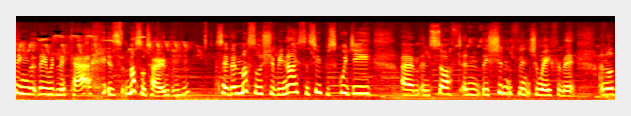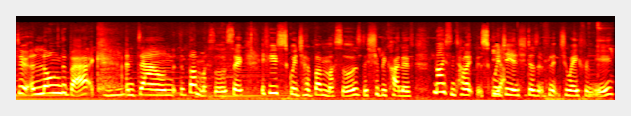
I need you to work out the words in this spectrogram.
thing that they would look at is muscle tone. Mm-hmm. So their muscles should be nice and super squidgy um, and soft, and they shouldn't flinch away from it. And they'll do it along the back Mm-hmm. and down the bum muscles. So if you squidge her bum muscles, they should be kind of nice and tight but squidgy, and she doesn't flinch away from you.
